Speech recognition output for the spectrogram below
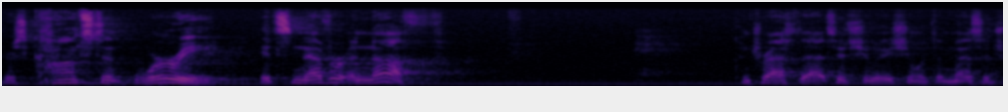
There's constant worry. It's never enough. Contrast that situation with the message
